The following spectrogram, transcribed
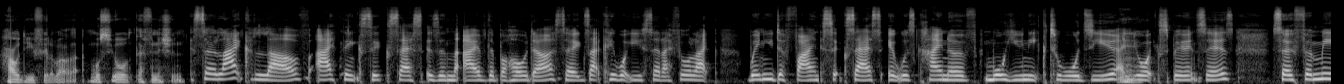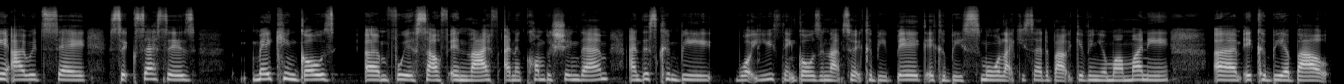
How do you feel about that? What's your definition? So, like love, I think success is in the eye of the beholder. So, exactly what you said, I feel like when you define success, it was kind of more unique towards you and your experiences. So, for me, I would say success is making goals um, for yourself in life and accomplishing them. And this can be what you think goals in life. So it could be big, it could be small, like you said about giving your mom money. Um, it could be about,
